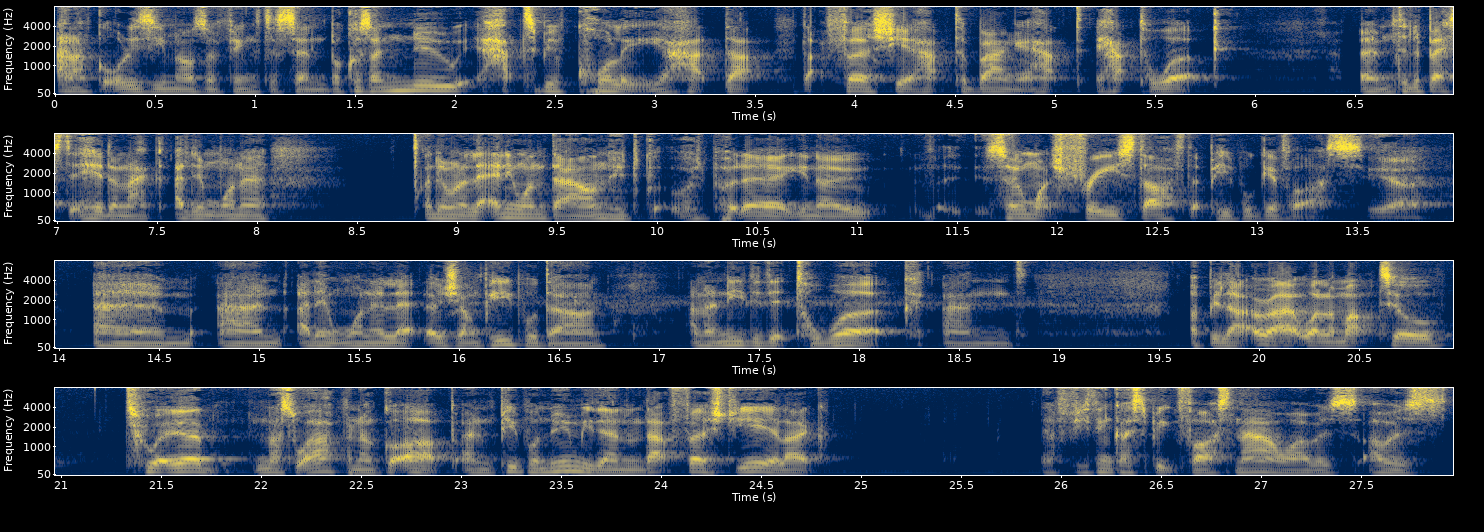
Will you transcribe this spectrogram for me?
and I've got all these emails and things to send because I knew it had to be of quality. I had that that first year had to bang. It had to, it had to work um, to the best it had, and I, I didn't want to. I didn't want to let anyone down who'd, who'd put a, you know, so much free stuff that people give us. Yeah. Um, and I didn't want to let those young people down. And I needed it to work. And I'd be like, all right, well, I'm up till 2 a.m. And that's what happened. I got up and people knew me then. And that first year, like, if you think I speak fast now, I was, I was,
